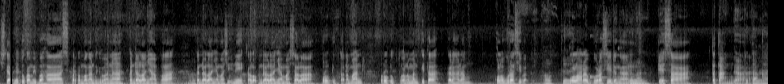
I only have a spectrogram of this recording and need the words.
Setiap itu kami bahas perkembangan bagaimana, kendalanya apa, kendalanya masih ini. Kalau kendalanya masalah produk tanaman, produk tanaman kita kadang-kadang kolaborasi, Pak. Oke. Kolaborasi dengan, Dengan desa tetangga. tetangga.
